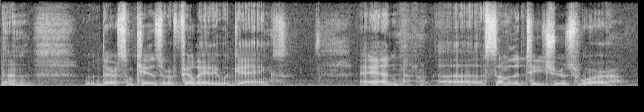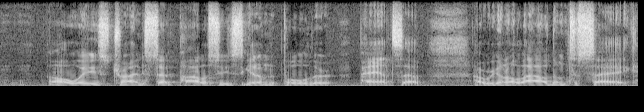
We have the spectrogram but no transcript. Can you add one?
there are some kids who were affiliated with gangs. And uh, some of the teachers were always trying to set policies to get them to pull their pants up. Are we going to allow them to sag?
